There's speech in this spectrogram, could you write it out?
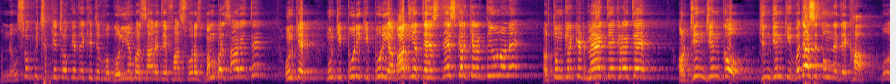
तुमने उस वक्त भी छक्के चौके देखे जब वो गोलियाँ बरसा रहे थे, फास्फोरस बम बरसा रहे थे, उनके, उनकी पूरी की पूरी आबादियाँ तहस नहस करके रख दी उन्होंने। और तुम क्रिकेट मैच देख रहे थे और जिन जिन को, जिन जिन की वजह से तुमने देखा, वो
